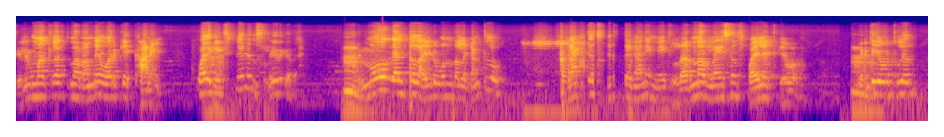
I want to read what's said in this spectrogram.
తెలుగు మాట్లాడుతున్నారు అనే వరకే కానీ వాళ్ళకి ఎక్స్పీరియన్స్ లేదు కదా. ఉమ్. ఎన్నో గంటలు ఐదు వందల గంటలు ప్రాక్టీస్ చేస్తే గానీ మీకు లర్నర్ లైసెన్స్ పైలట్కి ఇవ్వరు. ఎందుకు ఇవ్వట్లేదు?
